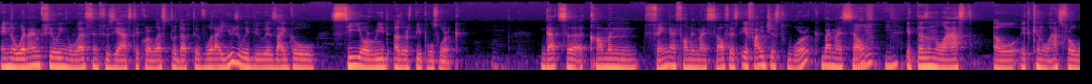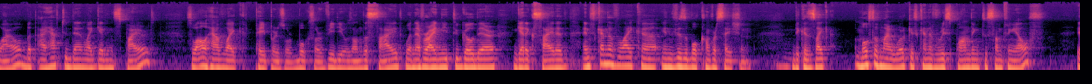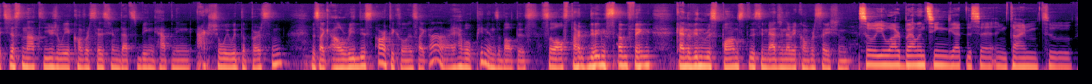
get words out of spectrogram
And, you know, when I'm feeling less enthusiastic or less productive, what I usually do is I go see or read other people's work. That's a, common thing I found in myself is if I just work by myself, Mhm, mhm. it doesn't last a, l- it can last for a while but i have to then like get inspired so i'll have like papers or books or videos on the side whenever i need to go there get excited and it's kind of like a invisible conversation Mhm. because like most of my work is kind of responding to something else it's just not usually a conversation that's being happening actually with the person it's like I'll read this article. And it's like, ah, I have opinions about this. So I'll start doing something kind of in response to this imaginary conversation. So you are balancing at the same time to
